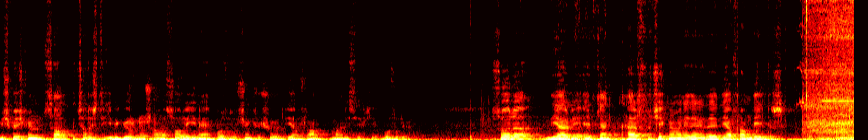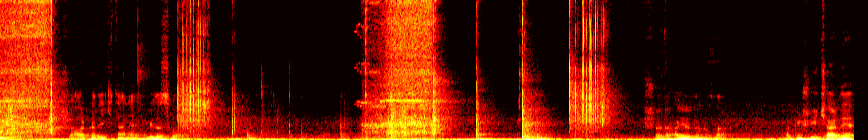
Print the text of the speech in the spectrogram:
3-5 gün sağlıklı çalıştığı gibi görünür ama sonra yine bozulur. Çünkü şu diyafram maalesef ki bozuluyor. Sonra diğer bir etken her su çekmeme nedeni de diyafram değildir. Şu arkada iki tane vidası var. Şöyle ayırdığınızda bakın şu içeride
